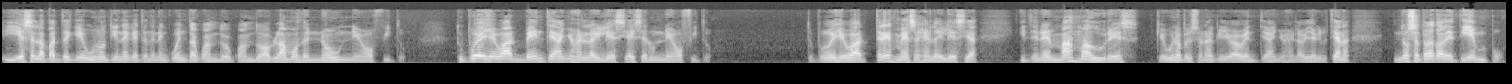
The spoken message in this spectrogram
Y esa es la parte que uno tiene que tener en cuenta cuando, cuando hablamos de no un neófito. Tú puedes llevar 20 años en la iglesia y ser un neófito. Tú puedes llevar 3 meses en la iglesia y tener más madurez que una persona que lleva 20 años en la vida cristiana. No se trata de tiempo,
